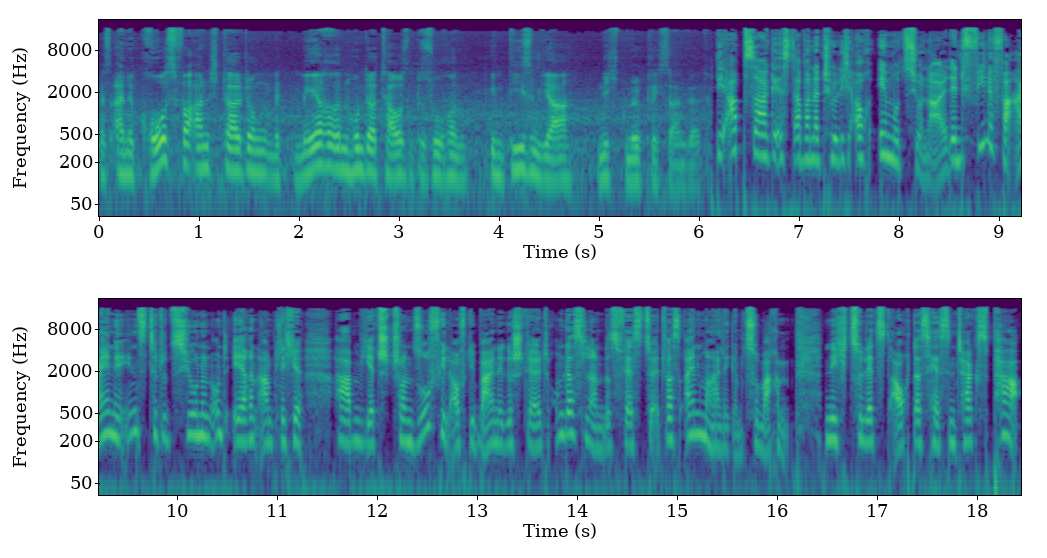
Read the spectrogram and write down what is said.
dass eine Großveranstaltung mit mehreren hunderttausend Besuchern in diesem Jahr nicht möglich sein wird. Die Absage ist aber natürlich auch emotional, denn viele Vereine, Institutionen und Ehrenamtliche haben jetzt schon so viel auf die Beine gestellt, um das Landesfest zu etwas Einmaligem zu machen. Nicht zuletzt auch das Hessentagspaar.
